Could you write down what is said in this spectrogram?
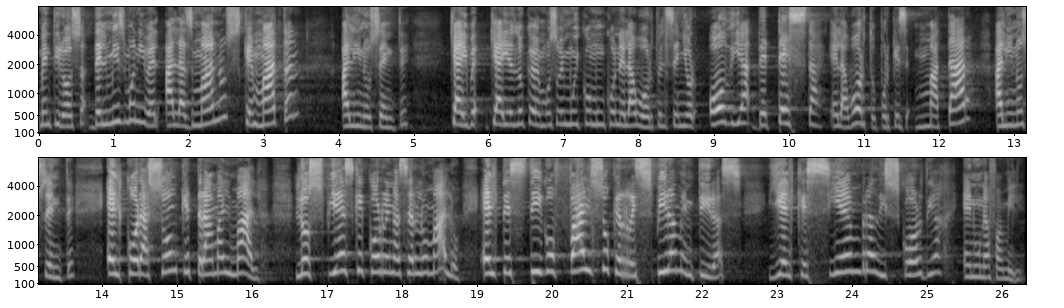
mentirosa del mismo nivel a las manos que matan al inocente. Que ahí, es lo que vemos hoy muy común con el aborto. El Señor odia, detesta el aborto, porque es matar al inocente, el corazón que trama el mal, los pies que corren a hacer lo malo, el testigo falso que respira mentiras y el que siembra discordia en una familia.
